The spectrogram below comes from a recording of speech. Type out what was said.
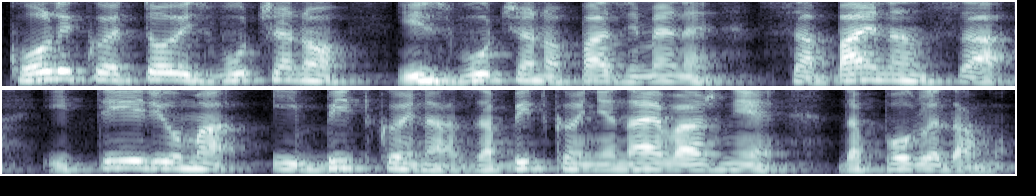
koliko je to izvučeno, izvučeno, pazi mene, sa Binance-a, Ethereuma i Bitcoina. Za Bitcoin je najvažnije da pogledamo.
